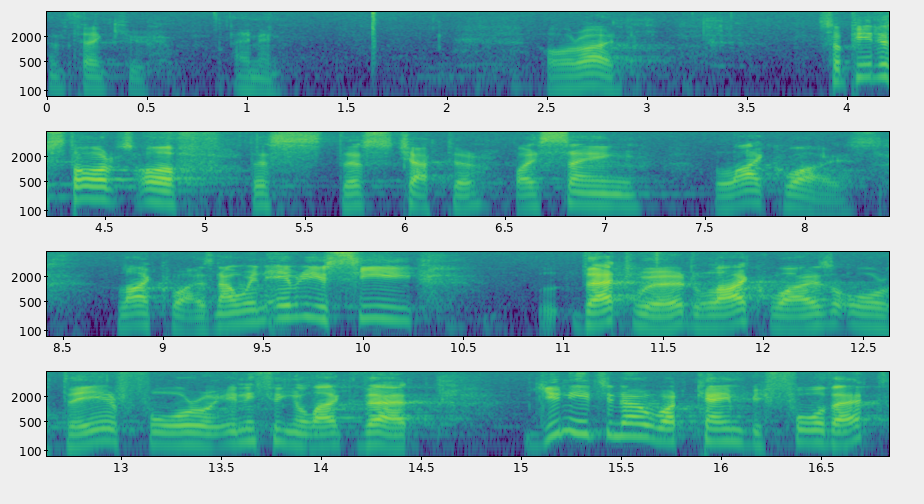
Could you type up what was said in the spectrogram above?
And thank you. Amen. All right. So Peter starts off this, this chapter by saying, likewise. Likewise. Now, whenever you see that word, likewise, or therefore, or anything like that, you need to know what came before that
